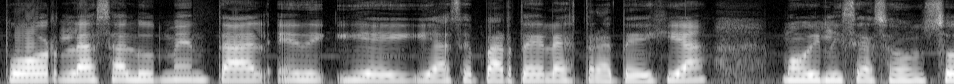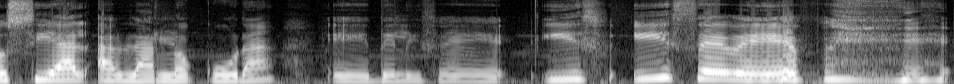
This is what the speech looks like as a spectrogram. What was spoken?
por la Salud Mental eh, y, hace parte de la estrategia Movilización Social Hablar Locura eh, del ICBF.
